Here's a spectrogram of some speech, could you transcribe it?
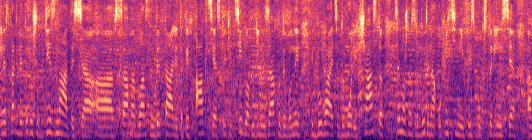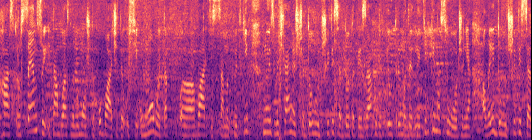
І насправді для того, щоб дізнатися а, саме власне деталі таких акцій, оскільки ці благодійні заходи вони відбуваються доволі часто. Це можна зробити на офіційній Фейсбук-сторінці гастросенсу, і там власне ви можете побачити усі умови та а, вартість саме квитків. Ну і звичайно, що долучитися до таких заходів і отримати не тільки насолодження, але й долучитися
